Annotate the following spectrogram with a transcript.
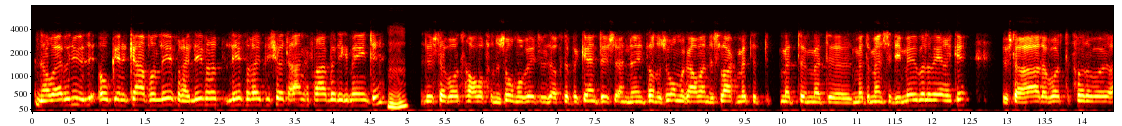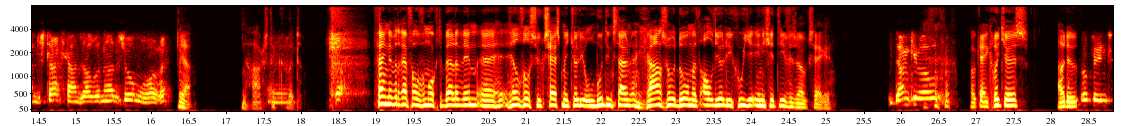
Nou, we hebben nu ook in het kader van leverheid, lever, leverheidsbudget aangevraagd bij de gemeente. Mm -hmm. Dus dat wordt half van de zomer, weten we dat dat bekend is. En van de zomer gaan we aan de slag met, het, met, met, met de mensen die mee willen werken. Dus daar, daar wordt, voordat we aan de start gaan, zal we naar de zomer horen. Ja. Nou, hartstikke goed. Ja. Fijn dat we er even over mochten bellen, Wim. Uh, heel veel succes met jullie ontmoetingstuin en ga zo door met al jullie goede initiatieven, zou ik zeggen. Dankjewel. Oké, okay, groetjes. Houdoe. Tot ziens.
